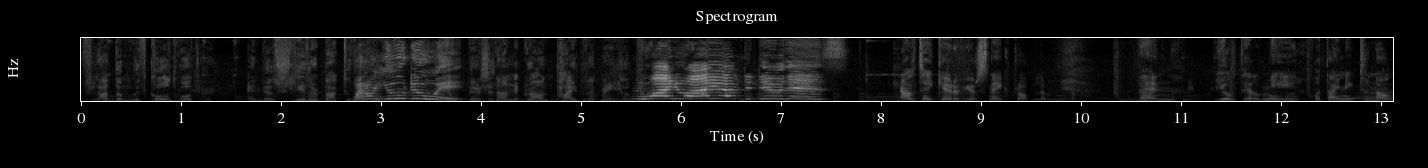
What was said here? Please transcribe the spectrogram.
Flood them with cold water and they'll slither back to Why their don't home. you do it? There's an underground pipe that may help. Why do I have to do this? I'll take care of your snake problem. Then, you'll tell me what I need to know.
